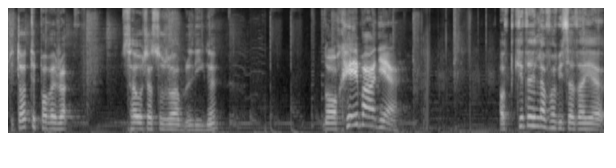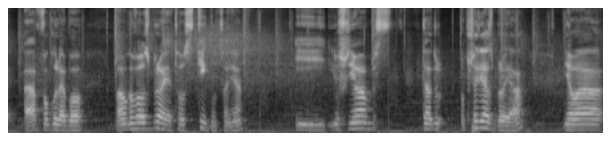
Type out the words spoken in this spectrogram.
Czy to typowe, że cały czas używam liny? No chyba nie. Od kiedy lawa mi zadaje, a w ogóle, bo mam nową zbroję, tą Stingu, co nie? I już nie mam, ta poprzednia zbroja miała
